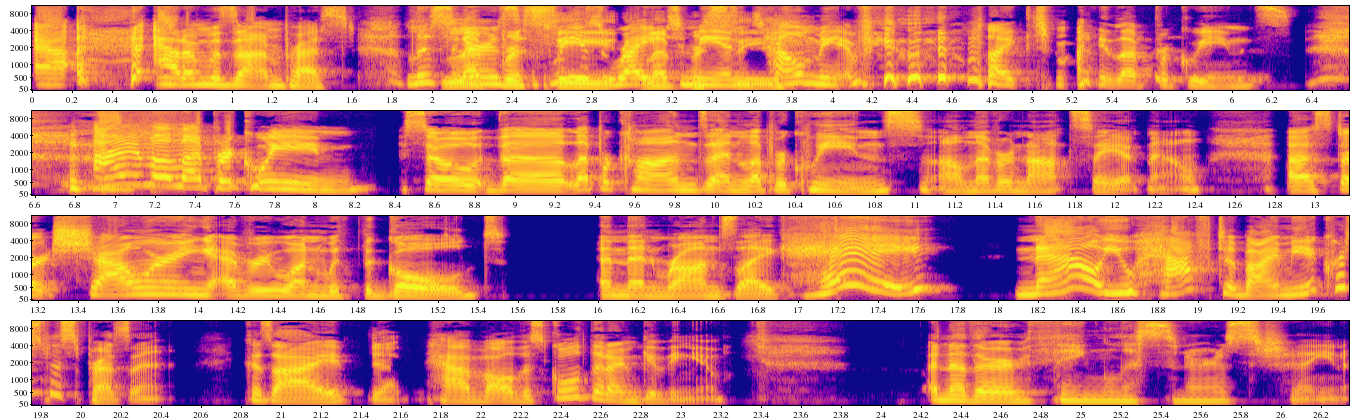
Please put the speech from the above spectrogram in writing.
Adam was not impressed. Listeners, Leprosy, please write to me and tell me if you liked my lepra queens. I'm a lepra queen. So the leprechauns and lepra queens, I'll never not say it now, uh, start showering everyone with the gold. And then Ron's like, hey, now you have to buy me a Christmas present because I Yeah. have all this gold that I'm giving you. Another thing, listeners, to, you know,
